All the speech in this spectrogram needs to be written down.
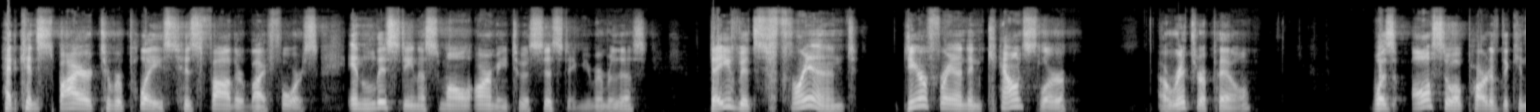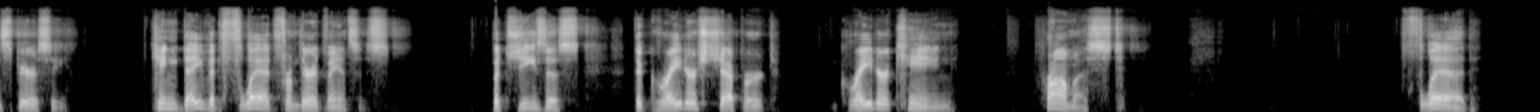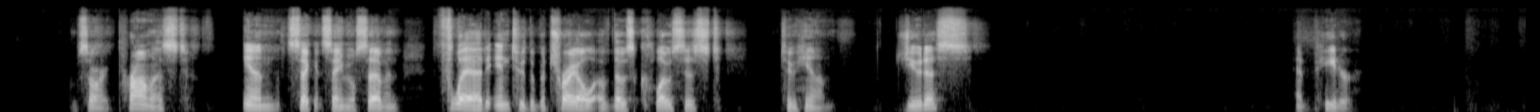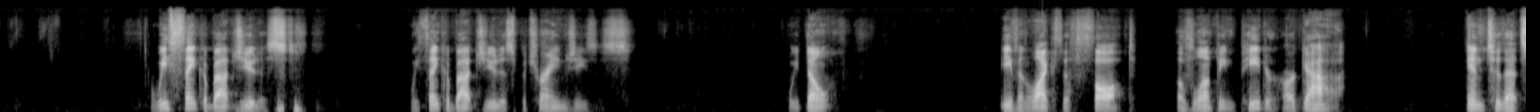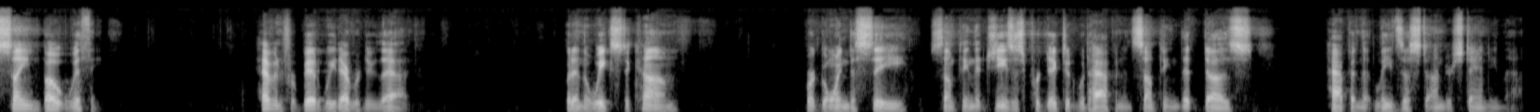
had conspired to replace his father by force, enlisting a small army to assist him. You remember this? David's friend, dear friend and counselor, Ahithophel, was also a part of the conspiracy. King David fled from their advances. But Jesus the greater shepherd, greater king, promised, fled, I'm sorry, promised in 2 Samuel 7, fled into the betrayal of those closest to him Judas and Peter. We think about Judas we think about Judas betraying Jesus. We don't even like the thought of lumping Peter, our guy, into that same boat with him. Heaven forbid we'd ever do that. But in the weeks to come, we're going to see something that Jesus predicted would happen and something that does happen that leads us to understanding that.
